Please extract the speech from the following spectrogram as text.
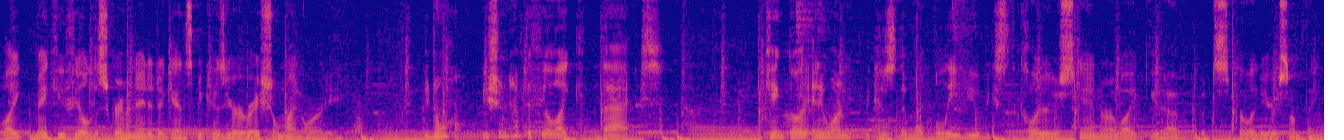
like make you feel discriminated against because you're a racial minority. You don't you shouldn't have to feel like that you can't go to anyone because they won't believe you because the color of your skin or like you have a disability or something.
